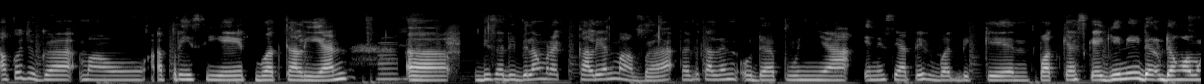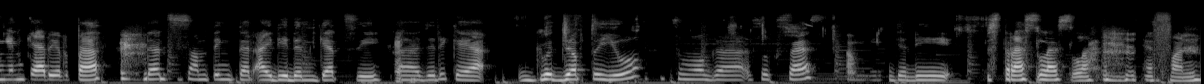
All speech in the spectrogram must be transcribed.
Aku juga mau appreciate buat kalian. Hmm. Uh, bisa dibilang mereka kalian maba tapi kalian udah punya inisiatif buat bikin podcast kayak gini dan udah ngomongin career path. That's something that I didn't get sih. Uh, jadi kayak good job to you Semoga sukses. Amin. Jadi stressless lah. Have fun.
